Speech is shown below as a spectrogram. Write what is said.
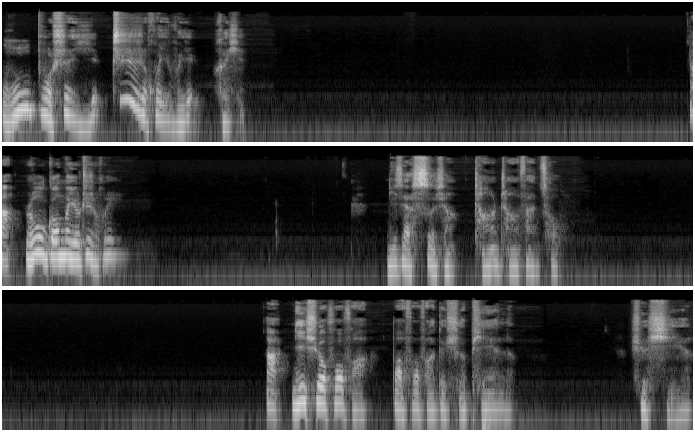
无不是以智慧为核心啊！如果没有智慧，你在世上常常犯错误啊！你学佛法，把佛法都学偏了，学邪了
